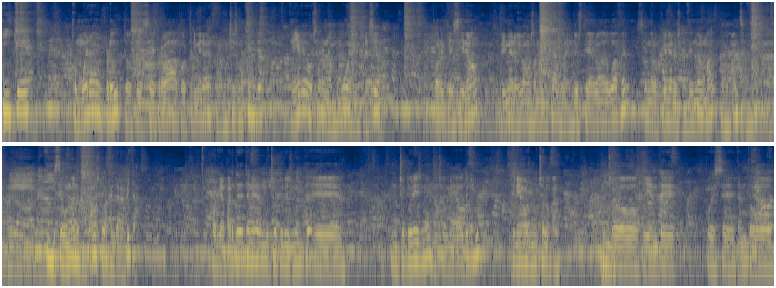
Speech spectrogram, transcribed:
Y que, como era un producto que se probaba por primera vez para muchísima gente, tenía que causar una buena impresión. Porque si no, primero íbamos a manchar la industria del waffle, siendo los primeros y haciéndolo mal, pues manchan. ¿no? Y segundo, necesitamos que la gente repita. Porque aparte de tener mucho turismo, eh, mucho turismo, mucho mercado de turismo, teníamos mucho local, mucho cliente, pues eh, tanto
